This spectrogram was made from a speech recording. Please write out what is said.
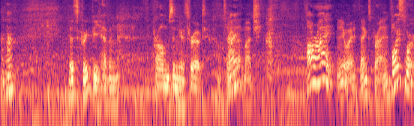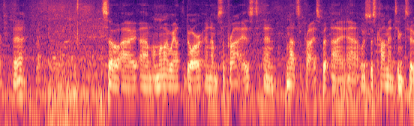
Uh-huh. It's creepy having problems in your throat. I'll tell Right? you that much. All right. Anyway, thanks, Brian. Voice work. Yeah. So I, um, I'm on my way out the door, and I'm surprised, and not surprised, but I uh, was just commenting to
